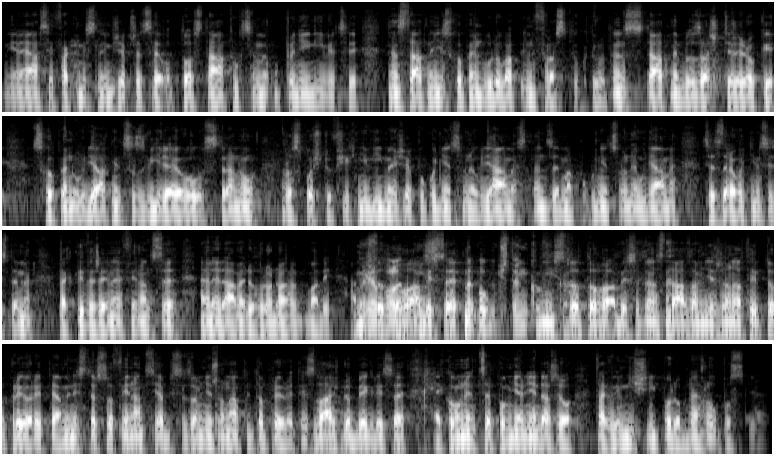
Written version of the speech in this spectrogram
Já si fakt myslím, že přece od toho státu chceme úplně jiné věci. Ten stát není schopen budovat infrastrukturu. Ten stát nebyl za čtyři roky schopen udělat něco s výdajovou stranou rozpočtu. Všichni víme, že pokud něco neuděláme s penzem a pokud něco neuděláme se zdravotním systémem, tak ty veřejné finance nedáme dohromady. A místo toho, aby se, místo toho, aby se ten stát zaměřil na tyto priority a ministerstvo financí, aby se zaměřilo na tyto priority, zvlášť v době, kdy se ekonomice poměrně dařilo, tak vymýšlí podobné hlouposti.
